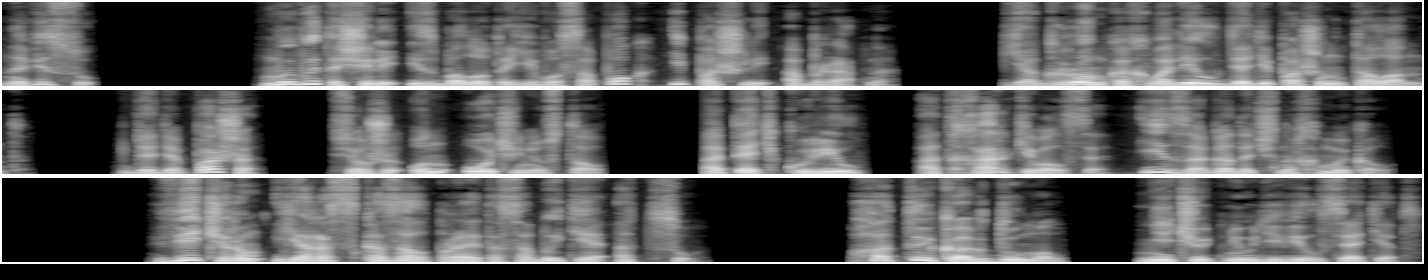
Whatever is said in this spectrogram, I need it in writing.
на весу. Мы вытащили из болота его сапог и пошли обратно. Я громко хвалил дяде Пашин талант. Дядя Паша все же он очень устал. Опять курил, отхаркивался и загадочно хмыкал. Вечером я рассказал про это событие отцу. — А ты как думал? — ничуть не удивился отец.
